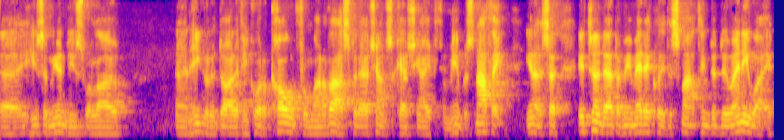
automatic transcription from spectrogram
uh, his immunities were low and he could have died if he caught a cold from one of us, but our chance of catching AIDS from him was nothing. You know, so it turned out to be medically the smart thing to do anyway.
